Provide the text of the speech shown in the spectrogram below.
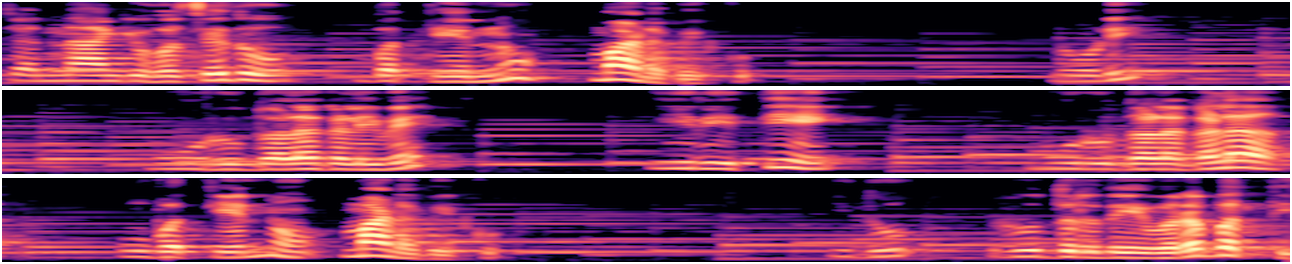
ಚೆನ್ನಾಗಿ ಹೊಸೆದು ಬತ್ತಿಯನ್ನು ಮಾಡಬೇಕು. ನೋಡಿ, ಮೂರು ದಳಗಳಿವೆ. ಈ ರೀತಿ ಮೂರು ದಳಗಳ ಹೂಬತ್ತಿಯನ್ನು ಮಾಡಬೇಕು. ಇದು ರುದ್ರದೇವರ ಬತ್ತಿ.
